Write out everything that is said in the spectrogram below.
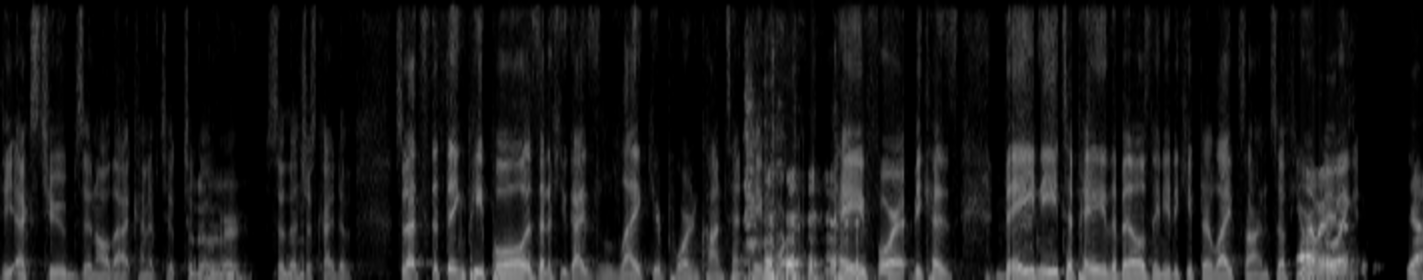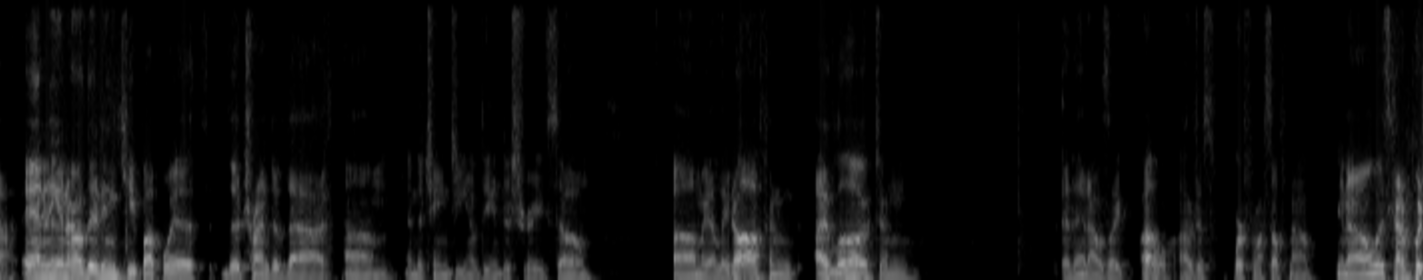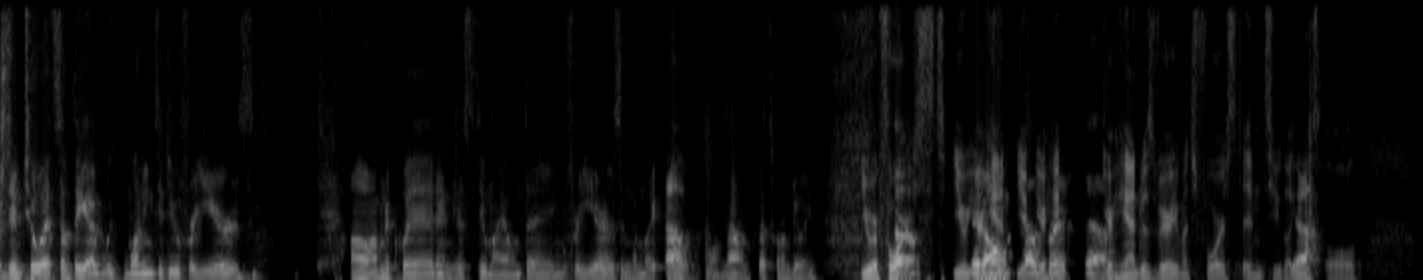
the X tubes and all that kind of took took mm-hmm. over. So mm-hmm. that's just kind of so that's the thing, people, is that if you guys like your porn content, pay for it. pay for it because they need to pay the bills. They need to keep their lights on. So if you're I mean, going yeah. And yeah. you know, they didn't keep up with the trend of that um and the changing of the industry. So um I got laid off and I looked and and then I was like, oh, I'll just work for myself now. You know, it's kind of pushed mm-hmm. into it, something I was wanting to do for years. Oh, I'm gonna quit and just do my own thing for years, and I'm like, oh, well, now that's what I'm doing. You were forced. Your your hand, your, your, hand yeah. your, hand, was very much forced into like yeah. this whole.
